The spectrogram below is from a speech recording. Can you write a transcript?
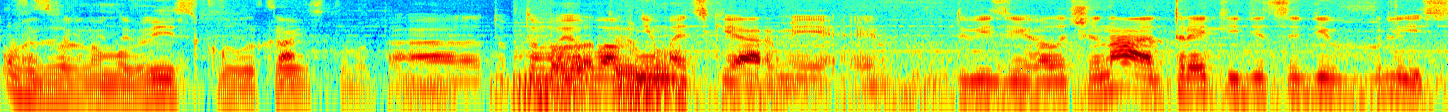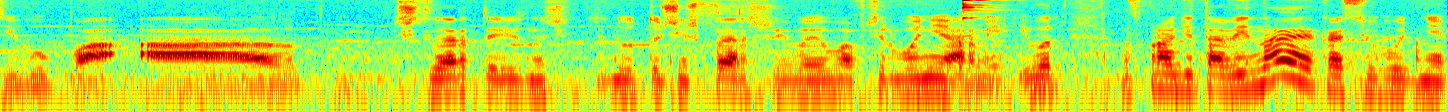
в визвольному війську, в українському там. А, Тобто воював в німецькій армії е, в дивізії Галичина, а третій дід сидів в лісі в УПА, а четвертий, значить, ну точніше, перший воював в Червоній армії. І от насправді та війна, яка сьогодні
